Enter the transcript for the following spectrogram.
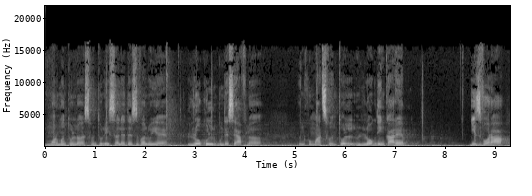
mormântul Sfântului să le dezvăluie locul unde se află înhumat Sfântul, loc din care izvora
